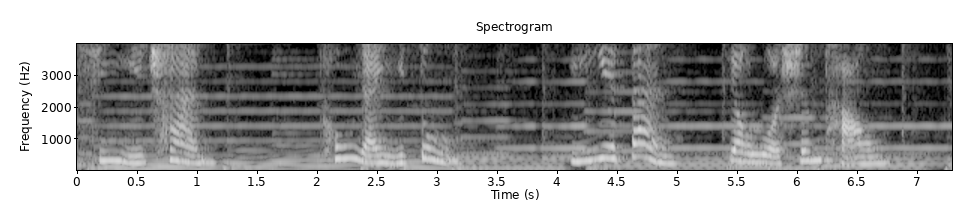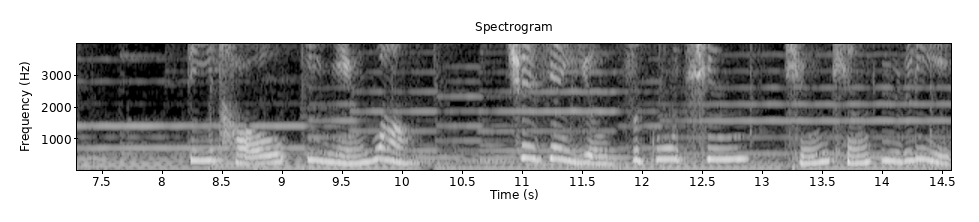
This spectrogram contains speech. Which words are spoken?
心一颤，怦然一动，一夜半掉落身旁。低头一凝望，却见影子孤清，亭亭玉立。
